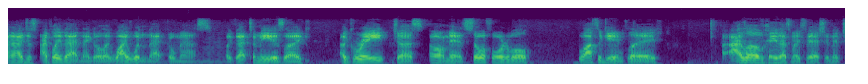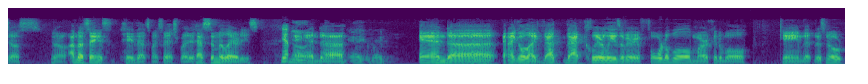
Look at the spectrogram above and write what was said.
and I just I play that and I go like, why wouldn't that go mass? Like that to me is like a great just oh man, it's so affordable, lots of gameplay. I love Hey That's My Fish, and it just you know I'm not saying it's Hey That's My Fish, but it has similarities. Yeah. No. And uh, Yeah, you're right. and uh, and I go like that. That clearly is a very affordable, marketable game. That there's no,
